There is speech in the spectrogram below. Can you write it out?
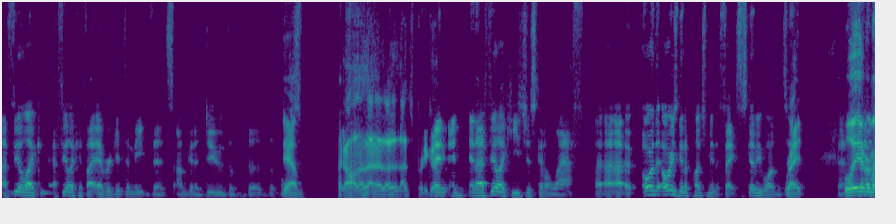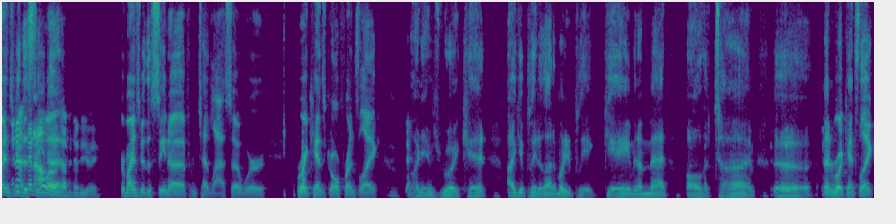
I feel like I feel like if I ever get to meet Vince, I'm gonna do the the the voice. Yeah. Like, oh, that- that- that- that's pretty good. and, and and I feel like he's just gonna laugh, I, I, I, or the, or he's gonna punch me in the face. It's gonna be one of the two. Right. Yeah. Well, it I- reminds me of the scene, WWE. Reminds me of the scene uh, from Ted Lasso where Roy Kent's girlfriend's like, "My name's Roy Kent. I get paid a lot of money to play a game, and I'm mad all the time." Ugh. And then Roy Kent's like,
